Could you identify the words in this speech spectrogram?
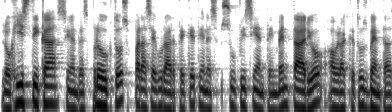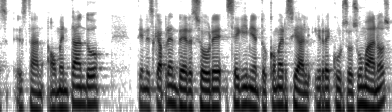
logística si vendes productos para asegurarte que tienes suficiente inventario ahora que tus ventas están aumentando, Tienes que aprender sobre seguimiento comercial y recursos humanos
